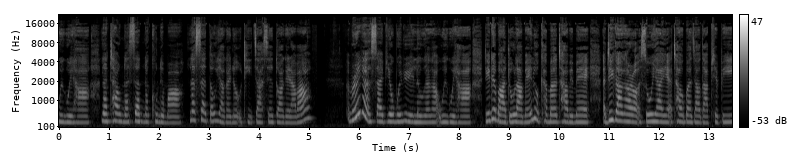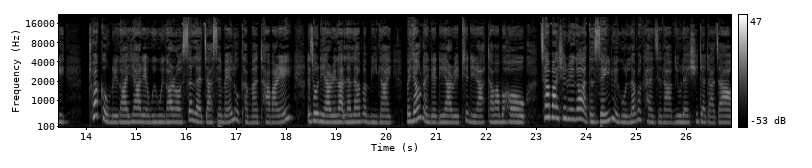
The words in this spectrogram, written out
ဝင်ငွေဟာ2022ခုနှစ်မှာ23ရာခိုင်နှုန်းအထိကျဆင်းသွားခဲ့တာပါ။အမေရိကန်စိုက်ပျိုးမွေးမြူရေးလုပ်ငန်းကဝင်ငွေဟာဒီနှစ်မှာတိုးလာမယ်လို့ခန့်မှန်းထားပေမဲ့အဓိကကတော့အစိုးရရဲ့အထောက်အပံ့ကြောင့်သာဖြစ်ပြီး ထွက်ကုန်တွေကရတဲ့ဝင်ငွေကတော့ဆက်လက်ကျဆင်းမယ်လို့ခန့်မှန်းထားပါတယ်။တချို့နေရာတွေကလန်လန်းမမီနိုင်မရောက်နိုင်တဲ့နေရာတွေဖြစ်နေတာဒါမှမဟုတ်ချမ်းပါရှင်တွေကသစိမ်းတွေကိုလက်မခံချင်တာမျိုးလည်းရှိတတ်တာကြောင့်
